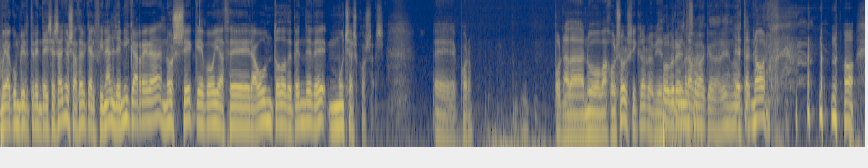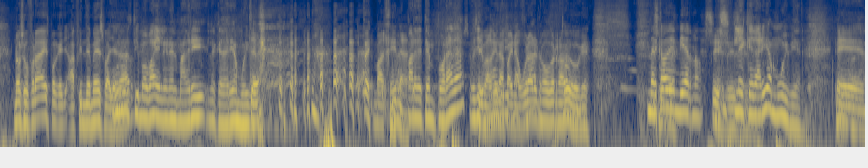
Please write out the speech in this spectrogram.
Voy a cumplir 36 años, se acerca el final de mi carrera, no sé qué voy a hacer aún, todo depende de muchas cosas. Eh, bueno, pues nada nuevo bajo el sol, sí, claro. evidentemente Pobre no se va a quedar, ¿eh? No está- no, no, no, no sufráis porque a fin de mes va a Un llegar. último baile en el Madrid le quedaría muy bien. ¿Te imaginas? Un par de temporadas. Oye, ¿Te imaginas para inaugurar el nuevo Bernabéu o qué? Mercado de invierno. Sí, sí, le sí. quedaría muy bien. Eh,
